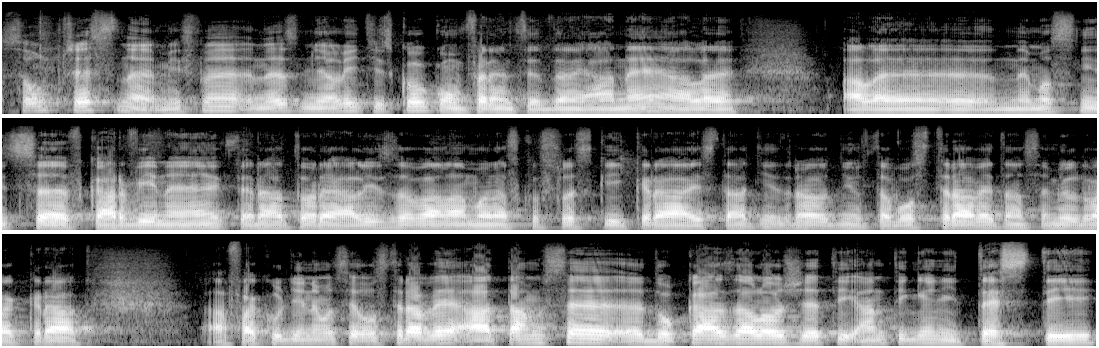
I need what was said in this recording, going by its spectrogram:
Jsou přesné. My jsme dnes měli tiskovou konferenci, já ne, ale ale nemocnice v Karviné, která to realizovala, Moravskoslezský kraj, státní zdravotní ústav v Ostravě, tam jsem byl dvakrát, a fakultní nemocnice v Ostravě a tam se dokázalo, že ty antigenní testy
